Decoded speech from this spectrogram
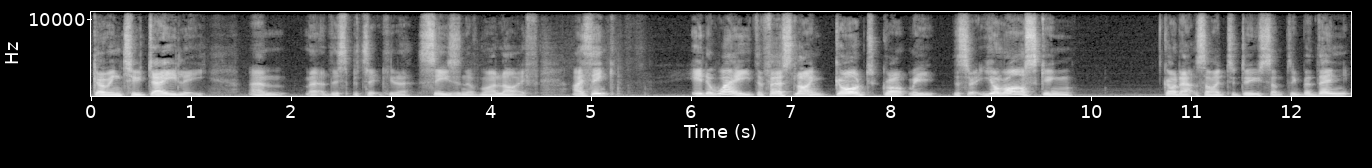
going to daily um, at this particular season of my life. I think, in a way, the first line, God grant me the. ser-" You're asking God outside to do something, but then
